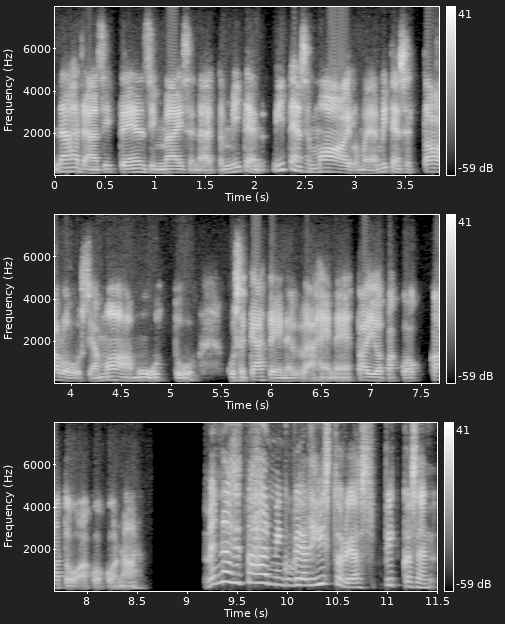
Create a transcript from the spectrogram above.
nähdään sitten ensimmäisenä, että miten, miten se maailma ja miten se talous ja maa muuttuu, kun se käteinen vähenee tai jopa katoaa kokonaan. Mennään sitten vähän niin kuin vielä historiassa pikkasen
